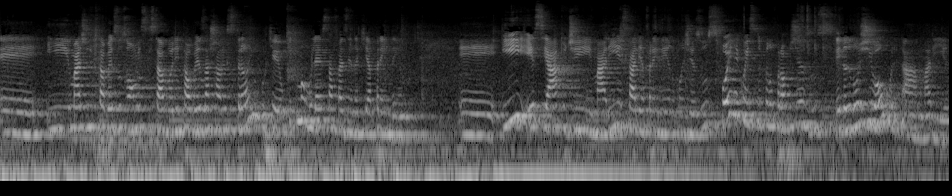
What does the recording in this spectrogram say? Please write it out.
É, e imagino que talvez os homens que estavam ali talvez acharam estranho, porque o que uma mulher está fazendo aqui aprendendo? É, e esse ato de Maria estar ali aprendendo com Jesus foi reconhecido pelo próprio Jesus. Ele elogiou a Maria,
